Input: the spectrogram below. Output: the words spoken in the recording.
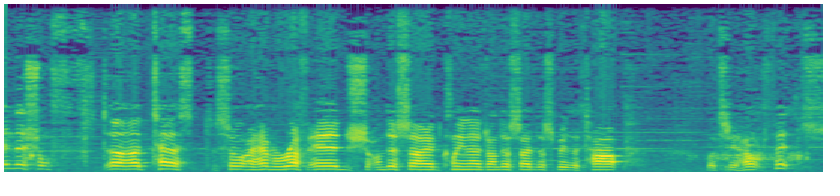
Initial uh, test. So I have a rough edge on this side, clean edge on this side. This will be the top. Let's see how it fits.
